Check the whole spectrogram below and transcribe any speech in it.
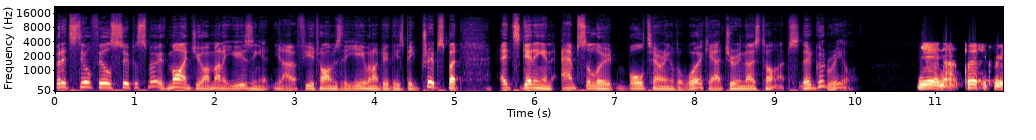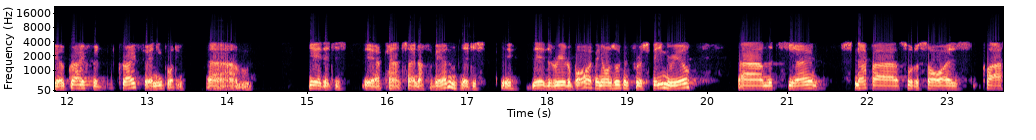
but it still feels super smooth. Mind you, I'm only using it, you know, a few times a year when I do these big trips, but it's getting an absolute ball tearing of a workout during those times. They're a good reel. Yeah, no, perfect reel. Great for great for anybody um, yeah, they're just yeah, I can't say enough about them. They're just yeah, they're the reel to buy. I mean, I was looking for a spinning reel um, that's you know snapper sort of size class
